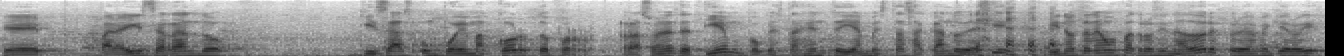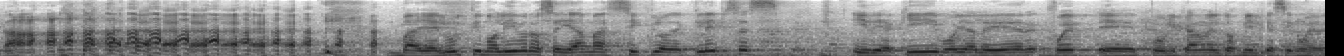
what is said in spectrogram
Eh, para ir cerrando, quizás un poema corto por razones de tiempo, que esta gente ya me está sacando de aquí y no tenemos patrocinadores, pero ya me quiero ir. Vaya, el último libro se llama Ciclo de Eclipses y de aquí voy a leer, fue eh, publicado en el 2019,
